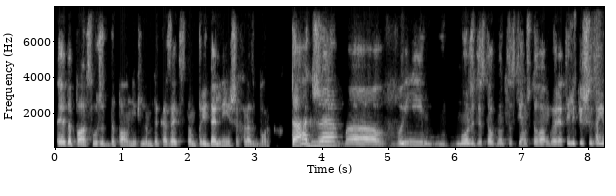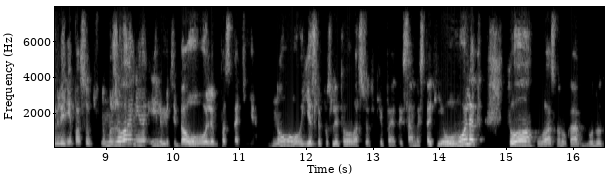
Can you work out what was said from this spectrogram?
это послужит дополнительным доказательством при дальнейших разборках. Также э, вы можете столкнуться с тем, что вам говорят, или пиши заявление по собственному желанию, или мы тебя уволим по статье. Но если после этого вас все-таки по этой самой статье уволят, то у вас на руках будут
